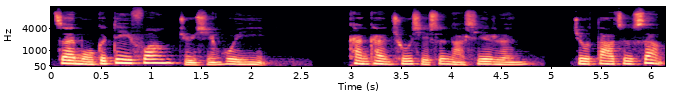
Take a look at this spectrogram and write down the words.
在某个地方举行会议，看看出席是哪些人，就大致上。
